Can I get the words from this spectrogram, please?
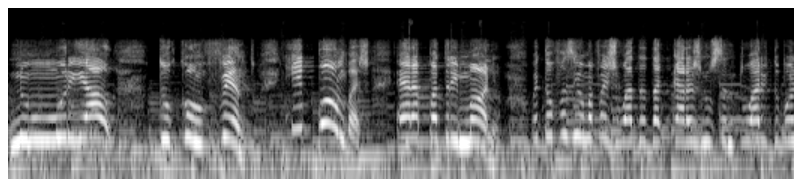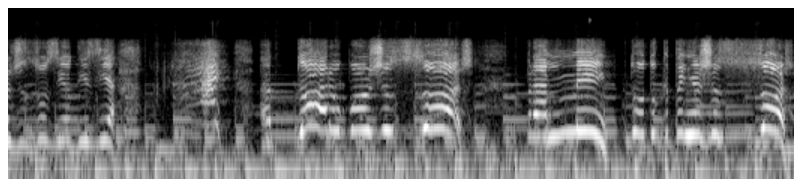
no memorial do convento. E pombas! Era património. Ou então fazia uma feijoada de caras no santuário do Bom Jesus e eu dizia: adoro o Bom Jesus! Para mim, tudo que tenha Jesus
